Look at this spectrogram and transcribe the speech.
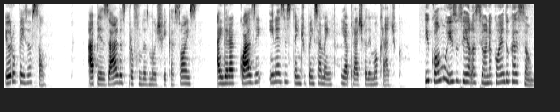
europeização. Apesar das profundas modificações, ainda era quase inexistente o pensamento e a prática democrática. E como isso se relaciona com a educação?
